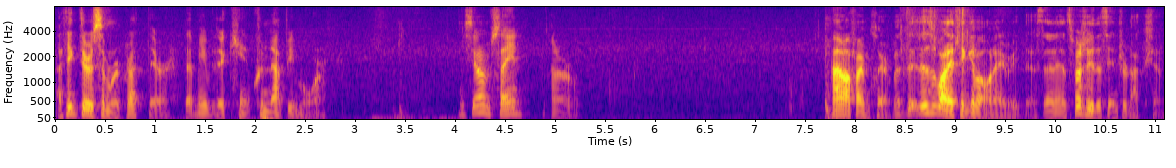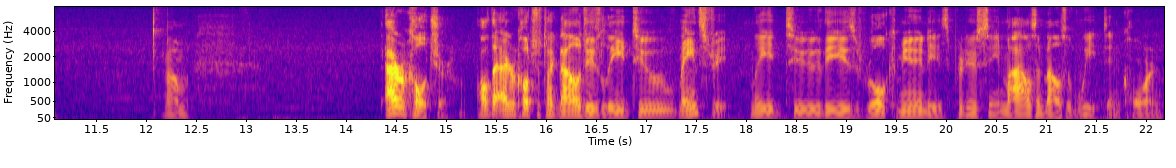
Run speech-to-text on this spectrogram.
I think there is some regret there that maybe there can't could not be more. You see what I'm saying? I don't know. I don't know if I'm clear, but th- this is what I think about when I read this, and especially this introduction. Um, agriculture. All the agricultural technologies lead to Main Street, lead to these rural communities producing miles and miles of wheat and corn.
